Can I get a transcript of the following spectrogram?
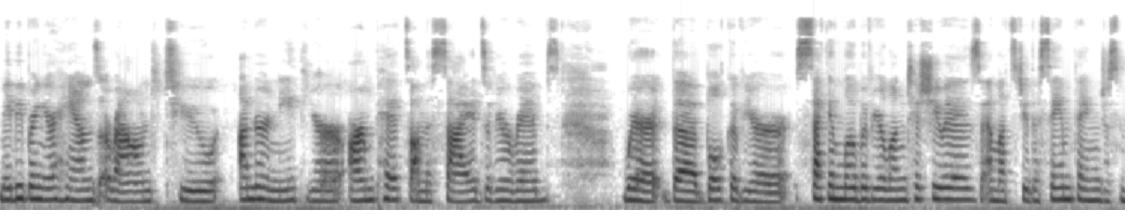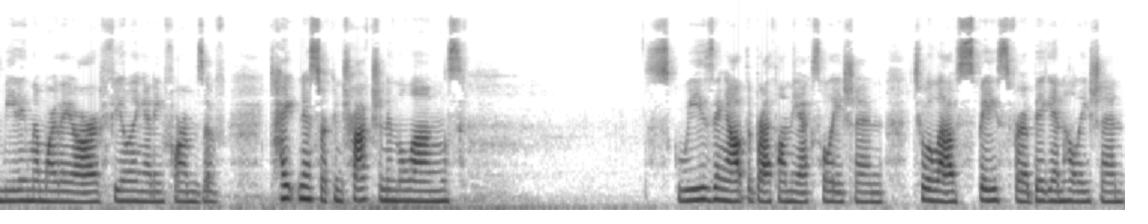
Maybe bring your hands around to underneath your armpits on the sides of your ribs where the bulk of your second lobe of your lung tissue is. And let's do the same thing, just meeting them where they are, feeling any forms of tightness or contraction in the lungs. Squeezing out the breath on the exhalation to allow space for a big inhalation.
